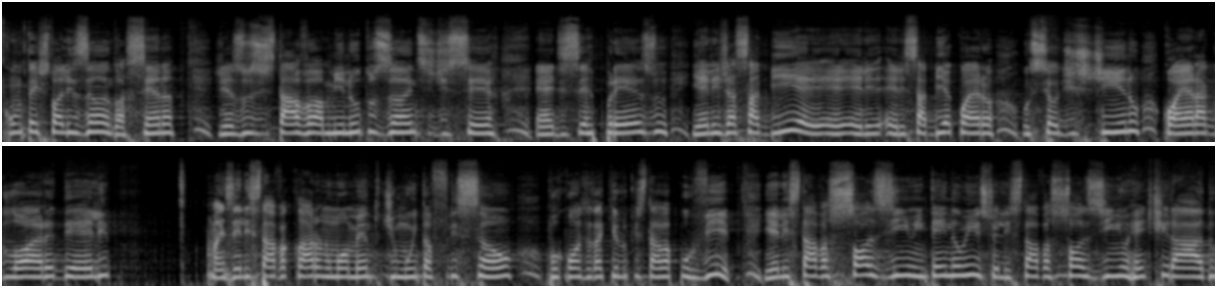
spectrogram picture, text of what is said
contextualizando a cena, Jesus estava minutos antes de ser, é, de ser preso e ele já sabia, ele, ele sabia qual era o seu destino, qual era a glória dele. Mas ele estava, claro, num momento de muita aflição por conta daquilo que estava por vir. E ele estava sozinho, entendam isso, ele estava sozinho, retirado,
